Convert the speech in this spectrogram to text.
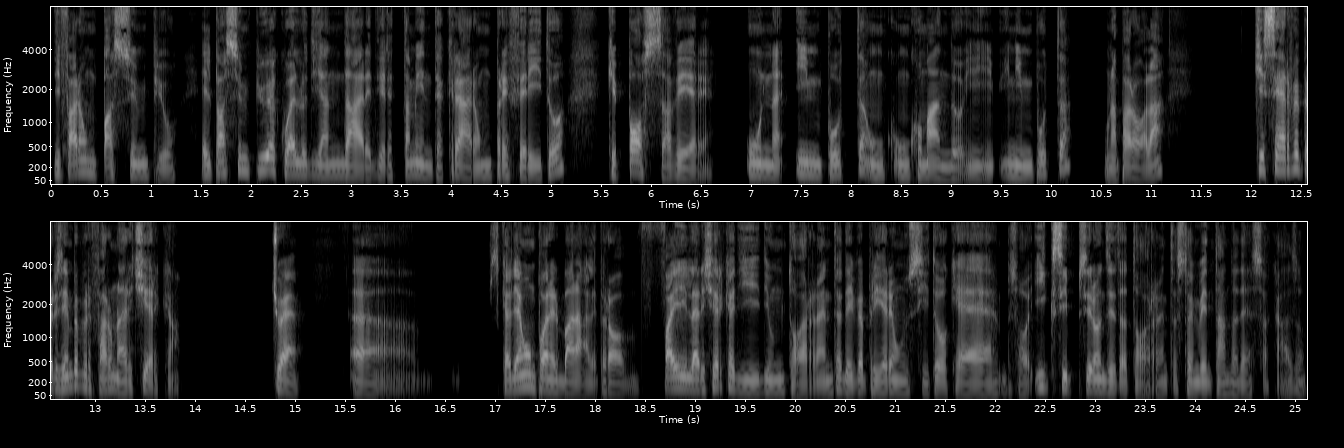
di fare un passo in più e il passo in più è quello di andare direttamente a creare un preferito che possa avere un input, un, un comando in, in, input, una parola, che serve per esempio per fare una ricerca. Cioè, uh, scadiamo un po' nel banale, però fai la ricerca di, di, un torrent, devi aprire un sito che è, so, XYZ torrent, sto inventando adesso a caso.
